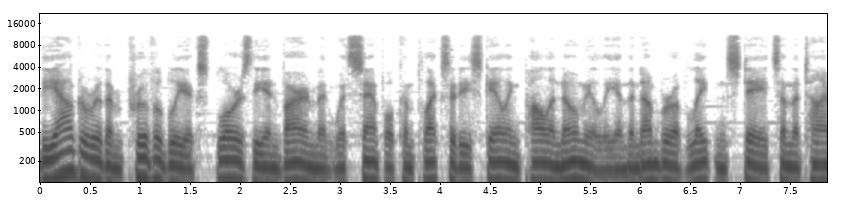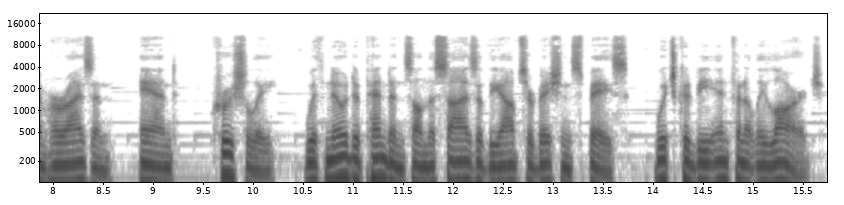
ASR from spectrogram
The algorithm provably explores the environment with sample complexity scaling polynomially in the number of latent states and the time horizon, and, crucially, with no dependence on the size of the observation space, which could be infinitely large.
